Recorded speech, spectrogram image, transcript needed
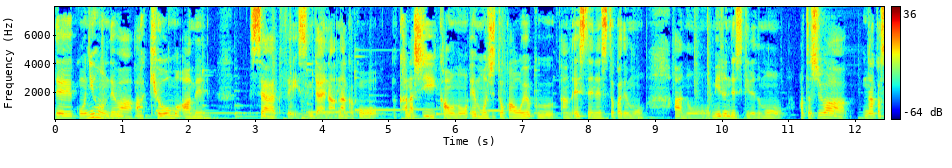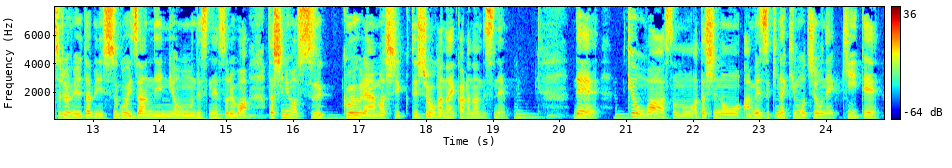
でこう日本ではあ今日も雨 sad face みたいななんかこう悲しい顔の絵文字とかをよくあの SNS とかでもあの見るんですけれども私はなんかそれを見るたびにすごい残念に思うんですね。それは私にはすっごい羨ましくてしょうがないからなんですね。で今日はその私の雨好きな気持ちをね聞いて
